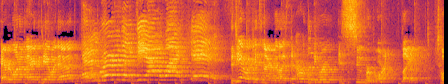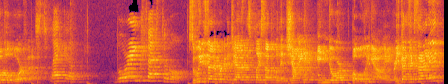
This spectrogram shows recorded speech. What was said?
Hey everyone, I'm Eric, the DIY Dad. And we're the DIY kids. The DIY Kids and I realized that our living room is super boring. Like, total bore fest. Like a boring festival. So we decided we're gonna jazz this place up with a giant indoor bowling alley. Are you guys excited?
